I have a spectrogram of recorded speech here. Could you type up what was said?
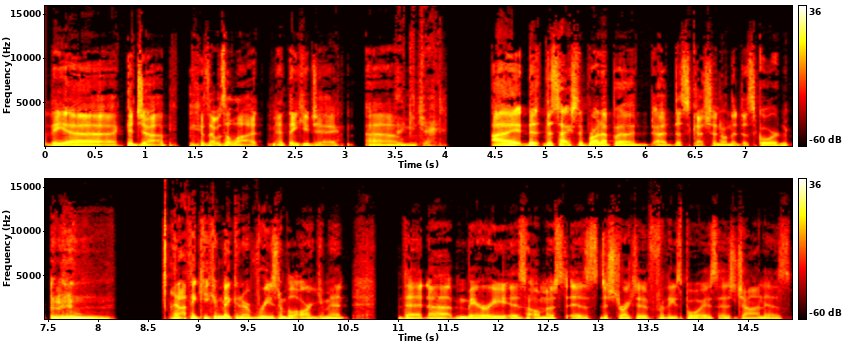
the uh good job because that was a lot and thank you Jay. Um Thank you, Jay. I th- this actually brought up a, a discussion on the Discord, and I think you can make a reasonable argument that uh, Mary is almost as destructive for these boys as John is.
